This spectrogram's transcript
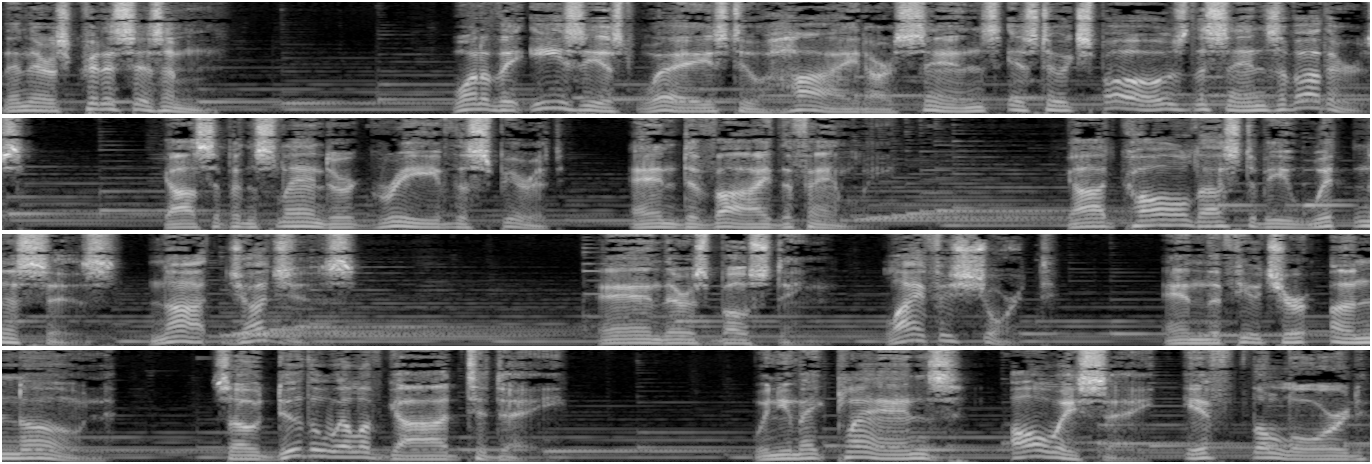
Then there's criticism. One of the easiest ways to hide our sins is to expose the sins of others. Gossip and slander grieve the spirit and divide the family. God called us to be witnesses, not judges. And there's boasting. Life is short and the future unknown. So do the will of God today. When you make plans, always say, if the Lord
